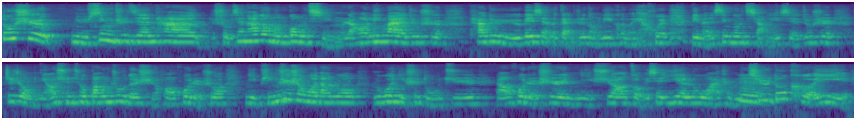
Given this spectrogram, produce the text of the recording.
都是女性之间，她首先她更能共情，然后另外就是她对于危险的感知能力可能也会比男性更强一些。就是这种你要寻求帮助的时候，或者说你平时生活当中，如果你是独居，然后或者是你需要走一些夜路啊什么的，其实都可以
